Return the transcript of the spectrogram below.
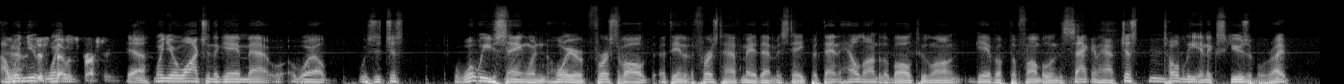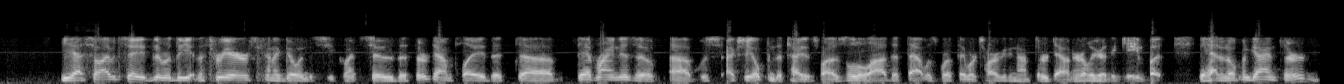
Uh, when yeah, you just, when, that was frustrating. yeah. when you're watching the game, Matt, well, was it just what were you saying when Hoyer, first of all, at the end of the first half, made that mistake, but then held onto the ball too long, gave up the fumble in the second half? Just hmm. totally inexcusable, right? Yeah, so I would say there were the the three errors kind of go in the sequence. So the third down play that uh, they had Ryan Izzo uh, was actually open to the tight end spot. It was a little odd that that was what they were targeting on third down earlier in the game, but they had an open guy in third,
